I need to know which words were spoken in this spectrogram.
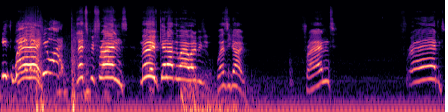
he's waving Hey! to us! Let's be friends! Move! Get out of the way! I want to be. Where's he go? Friend? Friend!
